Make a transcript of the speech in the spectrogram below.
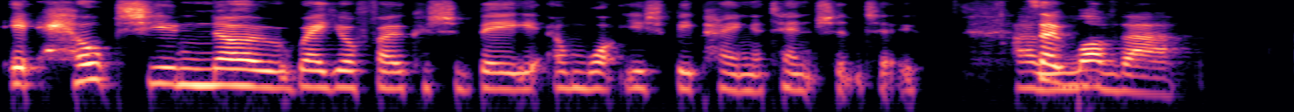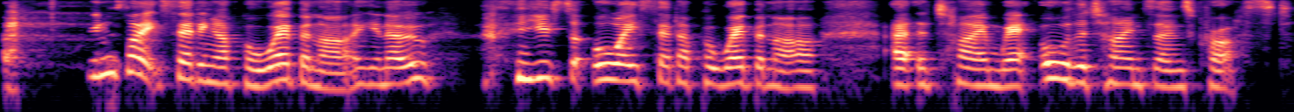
it helps you know where your focus should be and what you should be paying attention to I so, love that. things like setting up a webinar, you know, I used to always set up a webinar at a time where all the time zones crossed.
